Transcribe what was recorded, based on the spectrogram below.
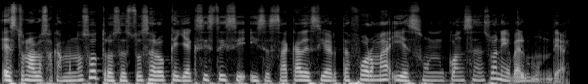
esto no lo sacamos nosotros, esto es algo que ya existe y, y se saca de cierta forma y es un consenso a nivel mundial.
